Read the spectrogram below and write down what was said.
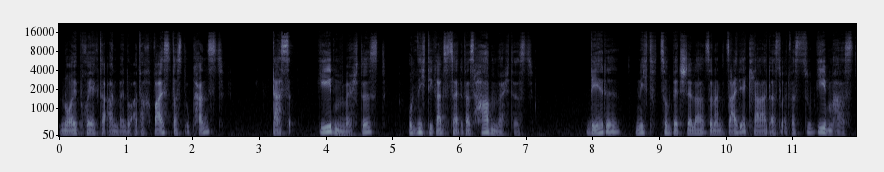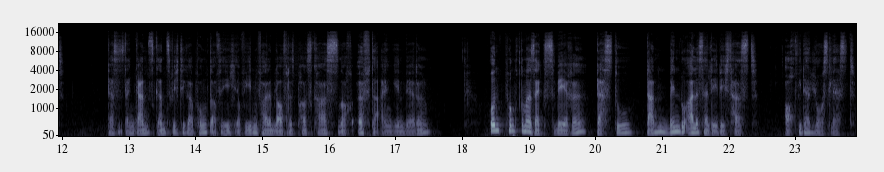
neue Projekte an, wenn du einfach weißt, was du kannst, das geben möchtest und nicht die ganze Zeit etwas haben möchtest. Werde nicht zum Bettsteller, sondern sei dir klar, dass du etwas zu geben hast. Das ist ein ganz, ganz wichtiger Punkt, auf den ich auf jeden Fall im Laufe des Podcasts noch öfter eingehen werde. Und Punkt Nummer 6 wäre, dass du dann, wenn du alles erledigt hast, auch wieder loslässt.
